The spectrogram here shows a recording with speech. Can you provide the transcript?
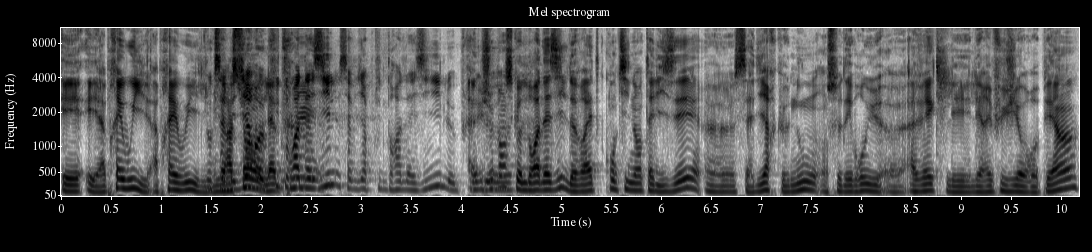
Et, et après, oui, après, oui, donc ça veut dire plus de droit plus- d'asile, ça veut dire plus de droit d'asile, plus Je de- pense que le droit d'asile devrait être continentalisé, euh, c'est-à-dire que nous, on se débrouille euh, avec les, les réfugiés européens,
